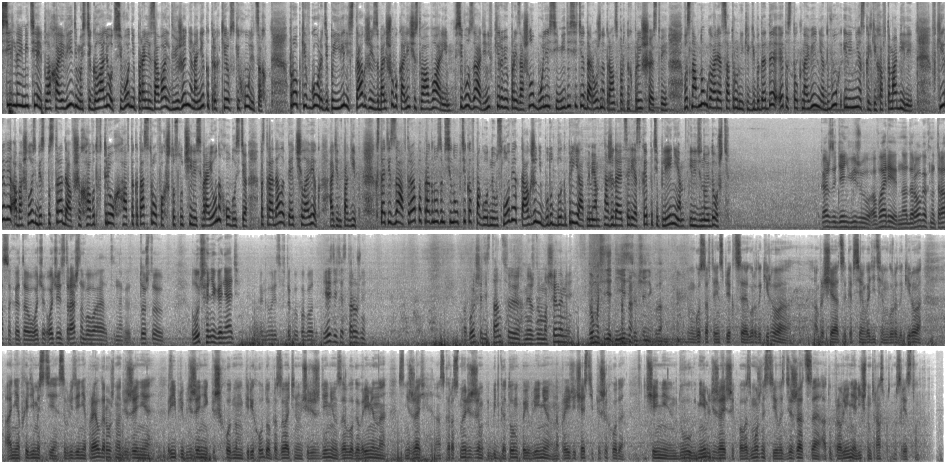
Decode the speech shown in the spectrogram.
Сильная метель, плохая видимость и гололед сегодня парализовали движение на некоторых кировских улицах. Пробки в городе появились также из-за большого количества аварий. Всего за день в Кирове произошло более 70 дорожно-транспортных происшествий. В основном, говорят сотрудники ГИБДД, это столкновение двух или нескольких автомобилей. В Кирове обошлось без пострадавших, а вот в трех автокатастрофах, что случились в районах области, пострадало пять человек, один погиб. Кстати, завтра, по прогнозам синоптиков, погодные условия также не будут благоприятными. Ожидается резкое потепление и ледяной дождь. Каждый день вижу аварии на дорогах, на трассах. Это очень, очень страшно бывает. То, что лучше не гонять, как говорится, в такую погоду. Ездить осторожней. Побольше дистанцию между машинами. Дома сидеть, не ездить вообще никуда. Госавтоинспекция города Кирова обращается ко всем водителям города Кирова о необходимости соблюдения правил дорожного движения при приближении к пешеходному переходу, образовательному учреждению заблаговременно снижать скоростной режим и быть готовым к появлению на проезжей части пешехода. В течение двух дней ближайших по возможности воздержаться от управления личным транспортным средством.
